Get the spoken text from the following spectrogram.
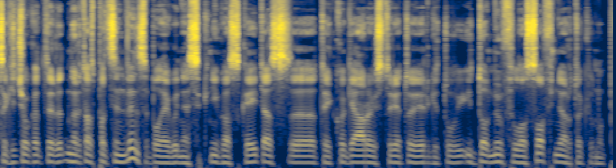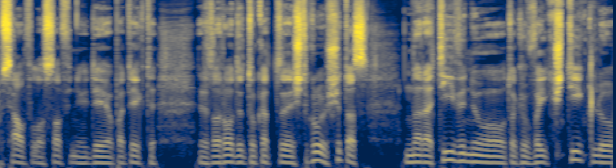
sakyčiau, kad ir, nu, ir tas pats Invincible, jeigu nesi knygos skaitęs, e, tai ko gero jis turėtų irgi tų įdomių filosofinių ar tokių nu, pusiau filosofinių idėjų pateikti ir tai rodytų, kad iš tikrųjų šitas naratyvinių tokių vaikštyklių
